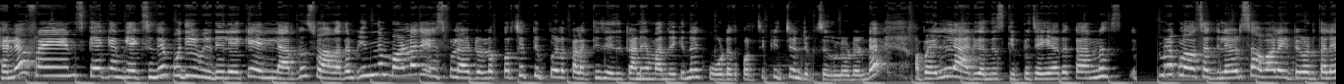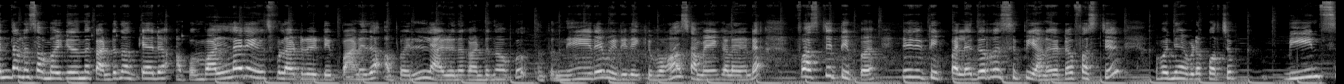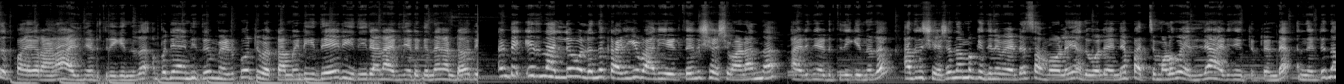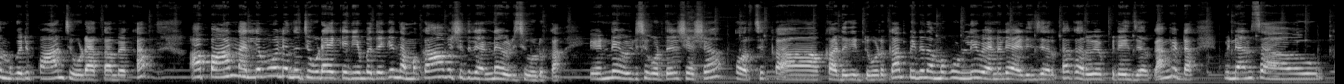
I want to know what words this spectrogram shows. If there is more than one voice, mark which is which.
Speaker 1: Hello friends cake and കേക്സിന്റെ പുതിയ വീഡിയോയിലേക്ക് എല്ലാവർക്കും സ്വാഗതം. ഇന്നും വളരെ യൂസ്ഫുൾ ആയിട്ടുള്ള കുറച്ച് ടിപ്പുകൾ കളക്ട് ചെയ്തിട്ടാണ് ഞാൻ വന്നിരിക്കുന്നത്. കൂടെ കുറച്ച് കിച്ചൺ ടിപ്സുകളോടുണ്ട് അപ്പോൾ എല്ലാവരും ഒന്ന് സ്കിപ്പ് ചെയ്യാതെ കാരണം നമ്മുടെ ക്ലോസറ്റിലെ ഒരു സവാള ഇട്ട് കൊടുത്താൽ എന്താണ് സംഭവിക്കുന്നതെന്ന് കണ്ടു നോക്കിയാലും. അപ്പം വളരെ യൂസ്ഫുൾ ആയിട്ടൊരു ടിപ്പാണിത് അപ്പോൾ എല്ലാവരും ഒന്ന് കണ്ടു നോക്കൂ. അപ്പം നേരെ വീഡിയോയിലേക്ക് പോകാം. സമയം കളയേണ്ട ഫസ്റ്റ് ടിപ്പ് ഇത് ടിപ്പല്ല ഇത് റെസിപ്പിയാണ് കേട്ടോ ഫസ്റ്റ് അപ്പോൾ ഞാൻ ഇവിടെ കുറച്ച് ബീൻസ് പയറാണ് അരിഞ്ഞെടുത്തിരിക്കുന്നത്. അപ്പോൾ ഞാനിത് മെഴുക്കോട്ട് വെക്കാൻ വേണ്ടി ഇതേ രീതിയിലാണ് അരിഞ്ഞെടുക്കുന്നത് കണ്ടോ? എന്നിട്ട് ഇത് നല്ലപോലെ ഒന്ന് കഴുകി വാരി എടുത്തതിന് ശേഷമാണ് അന്ന് അരിഞ്ഞെടുത്തിരിക്കുന്നത്. അതിനുശേഷം നമുക്ക് ഇതിന് വേണ്ട സവോളയും അതുപോലെ തന്നെ പച്ചമുളകും എല്ലാം അരിഞ്ഞിട്ടിട്ടുണ്ട്. എന്നിട്ട് നമുക്കൊരു പാൻ ചൂടാക്കാൻ വെക്കാം. ആ പാൻ നല്ലപോലെ ഒന്ന് ചൂടായി കഴിയുമ്പോഴത്തേക്കും നമുക്ക് ആവശ്യത്തിന് എണ്ണ ഒഴിച്ചു കൊടുക്കാം. എണ്ണ ഒഴിച്ചു കൊടുത്തതിന് ശേഷം കുറച്ച് കടുക് ഇട്ട് കൊടുക്കാം. പിന്നെ നമുക്ക് ഉള്ളി വേണേലും അരിഞ്ഞ് ചേർക്കാം കറിവേപ്പിലയും ചേർക്കാം കേട്ടോ. പിന്നെ ഞാൻ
